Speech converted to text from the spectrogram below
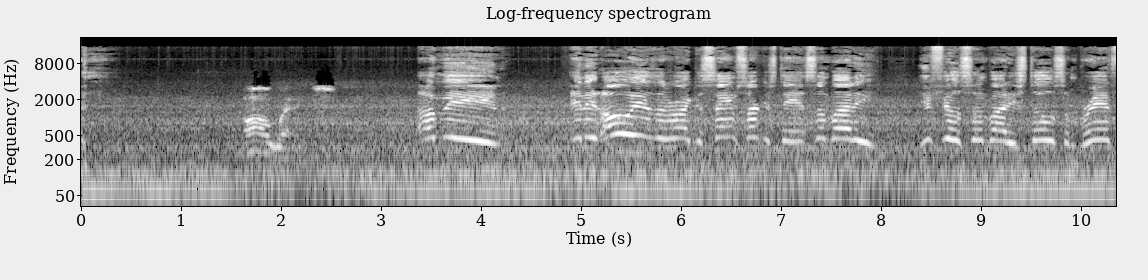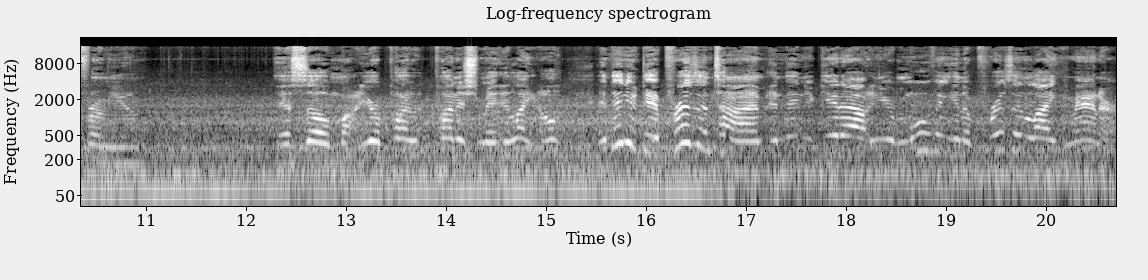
Always. I mean, and it always is like the same circumstance. Somebody, you feel somebody stole some bread from you, and so my, your pun- punishment, and like, oh, and then you did prison time, and then you get out and you're moving in a prison-like manner.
